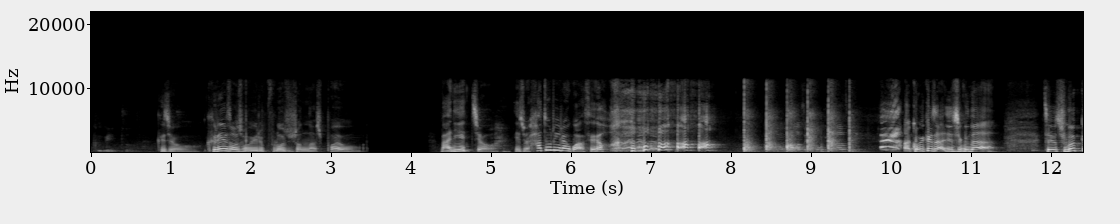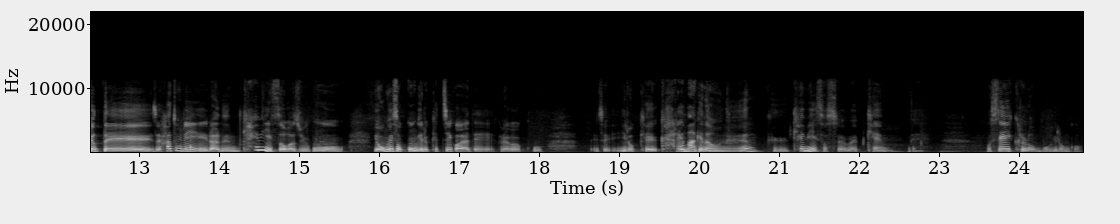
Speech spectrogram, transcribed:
그게 있죠. 그죠. 그래서 저희를 불러주셨나 싶어요. 많이 했죠. 예전 하두리라고 아세요? 아, 아직 거기까지. 아, 거기까지 아니시구나. 제가 중학교 때 이제 하두리라는 캠이 있어가지고 여기서 꼭 이렇게 찍어야 돼. 그래갖고 이제 이렇게 갸름하게 나오는 그 캠이 있었어요. 웹캠. 네. 뭐 세이클럽 뭐 이런 거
